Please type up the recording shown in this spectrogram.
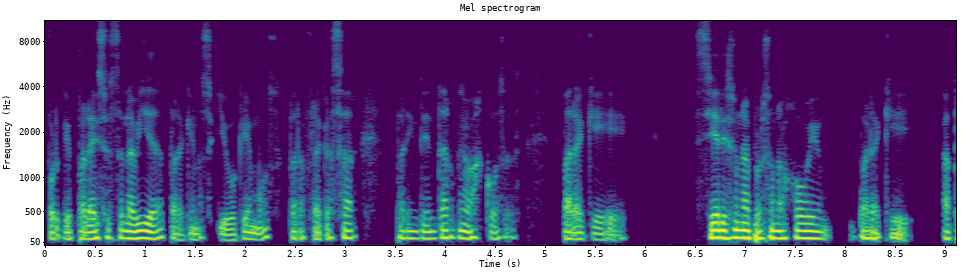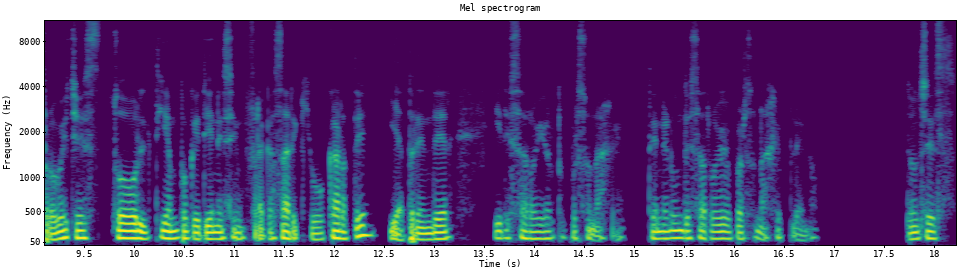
Porque para eso está la vida, para que nos equivoquemos, para fracasar, para intentar nuevas cosas, para que si eres una persona joven, para que aproveches todo el tiempo que tienes en fracasar, equivocarte y aprender y desarrollar tu personaje, tener un desarrollo de personaje pleno. Entonces,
